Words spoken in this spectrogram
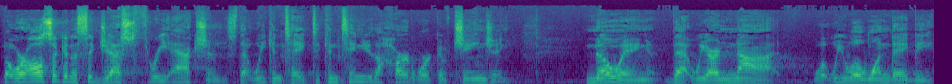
But we're also going to suggest three actions that we can take to continue the hard work of changing, knowing that we are not what we will one day be.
